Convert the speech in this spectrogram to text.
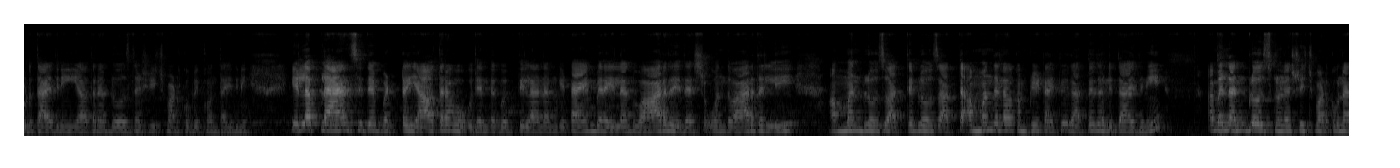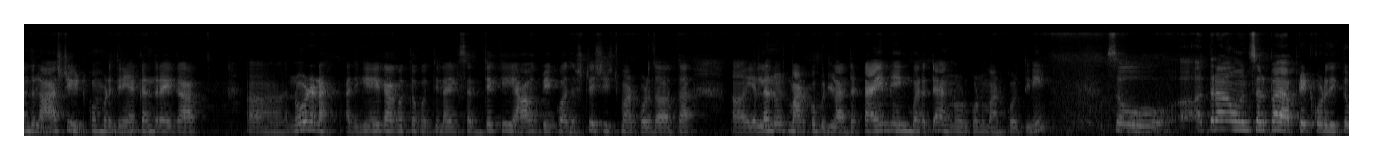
ಉಡ್ತಾ ಇದ್ದೀನಿ, ಯಾವ ಥರ ಬ್ಲೌಸ್ನ ಸ್ಟಿಚ್ ಮಾಡ್ಕೋಬೇಕು ಅಂತ ಇದ್ದೀನಿ. ಎಲ್ಲ ಪ್ಲ್ಯಾನ್ಸ್ ಇದೆ ಬಟ್ ಯಾವ ಥರ ಹೋಗುತ್ತೆ ಅಂತ ಗೊತ್ತಿಲ್ಲ. ನಮಗೆ ಟೈಮ್ ಬೇರೆ, ಇಲ್ಲ ಒಂದು ವಾರದ ಇದೆ ಅಷ್ಟು, ಒಂದು ವಾರದಲ್ಲಿ ಅಮ್ಮನ ಬ್ಲೌಸು ಅತ್ತೆ ಬ್ಲೌಸ್ ಅತ್ತೆ, ಅಮ್ಮಂದೆಲ್ಲ ಕಂಪ್ಲೀಟ್ ಆಯಿತು, ಈಗ ಅತ್ತೆ ತೊಳಿತಾ ಇದ್ದೀನಿ. ಆಮೇಲೆ ನನ್ನ ಬ್ಲೌಸ್ಗಳನ್ನ ಸ್ಟಿಚ್ ಮಾಡ್ಕೊಂಡು ನಂದು ಲಾಸ್ಟಿಗೆ ಇಟ್ಕೊಂಡ್ಬಿಡ್ತೀನಿ. ಯಾಕಂದರೆ ಈಗ ನೋಡೋಣ, ಅದು ಹೇಗಾಗುತ್ತೋ ಗೊತ್ತಿಲ್ಲ. ಈಗ ಸದ್ಯಕ್ಕೆ ಯಾವ್ದು ಬೇಕೋ ಅದಷ್ಟೇ ಸ್ಟಿಚ್ ಮಾಡ್ಕೊಳ್ದ ಅಂತ ಎಲ್ಲನೂ ಮಾಡ್ಕೊಬಿಡ್ಲಾ ಅಂತ ಟೈಮ್ ಹೆಂಗೆ ಬರುತ್ತೆ ಹಂಗೆ ನೋಡ್ಕೊಂಡು ಮಾಡ್ಕೊಳ್ತೀನಿ. ಸೊ ಆ ಥರ ಒಂದು ಸ್ವಲ್ಪ ಅಪ್ಡೇಟ್ ಕೊಡೋದಿತ್ತು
